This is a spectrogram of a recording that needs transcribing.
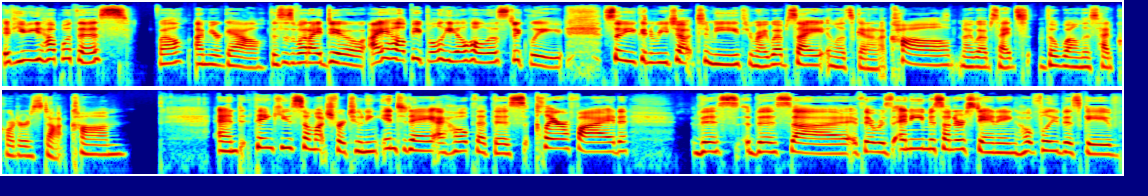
if you need help with this, well, I'm your gal. This is what I do. I help people heal holistically. So you can reach out to me through my website and let's get on a call. My website's thewellnessheadquarters.com. And thank you so much for tuning in today. I hope that this clarified this this uh if there was any misunderstanding hopefully this gave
